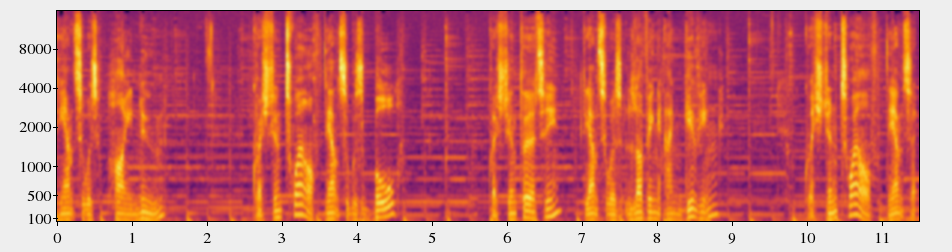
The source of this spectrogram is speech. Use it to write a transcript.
the answer was High Noon. Question 12, the answer was Bull. Question 13, the answer was loving and giving. Question 12, the answer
